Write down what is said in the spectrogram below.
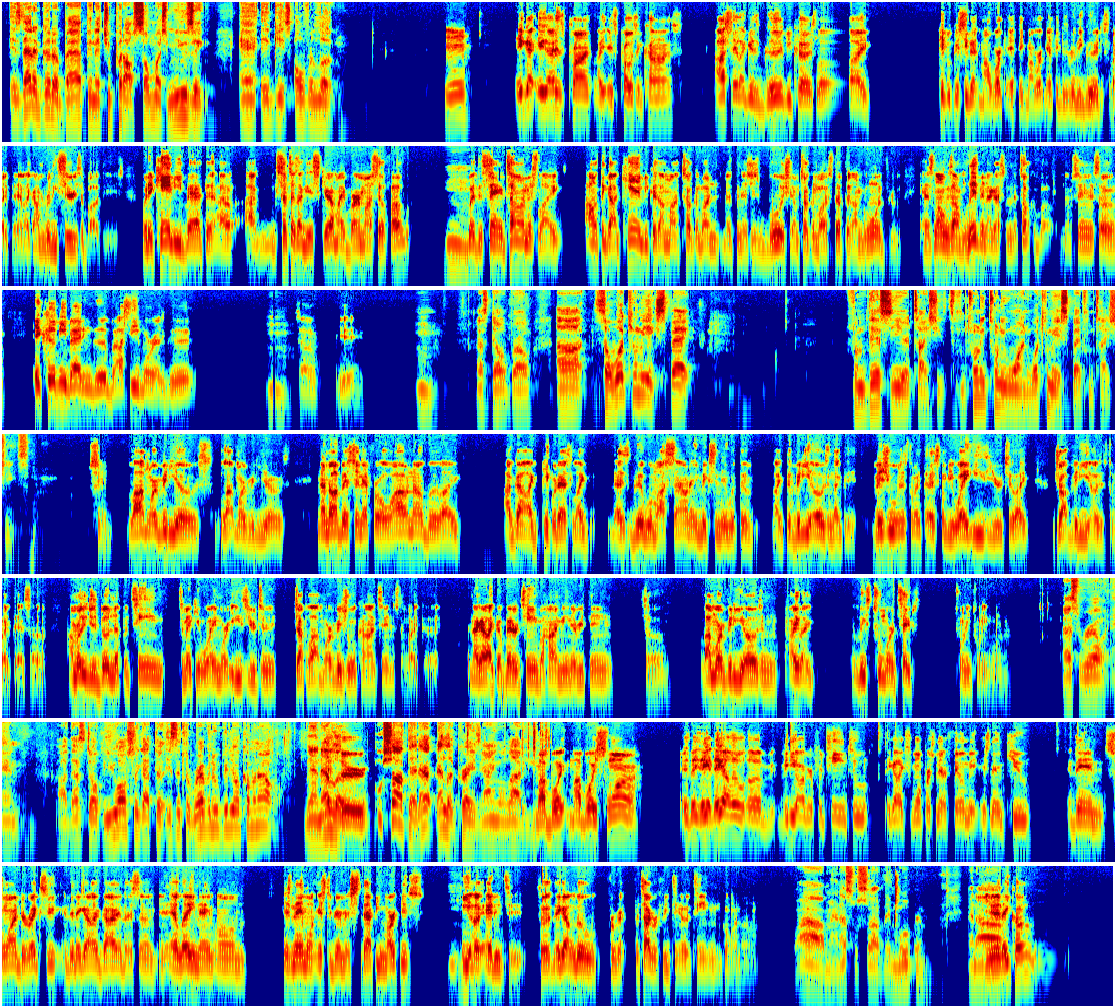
is that a good or bad thing that you put out so much music and it gets overlooked? Mm, it got it got its pros like its pros and cons. I say like it's good because like people can see that my work ethic, my work ethic is really good, just like that. Like I'm really serious about these. But it can be bad that I, I sometimes I get scared I might burn myself out. Mm. But at the same time, it's like I don't think I can because I'm not talking about nothing that's just bullshit. I'm talking about stuff that I'm going through. And as long as I'm living, I got something to talk about. You know what I'm saying? So it could be bad and good, but I see it more as good. Mm. So yeah. Mm. That's dope, bro. Uh, so what can we expect from this year, Ty Sheets? From 2021, what can we expect from Ty Sheets? Shit, a lot more videos, a lot more videos. And I know I've been saying that for a while now, but like I got like people that's like that's good with my sound and mixing it with the like the videos and like the visuals and stuff like that. It's gonna be way easier to like drop videos and stuff like that. So I'm really just building up a team to make it way more easier to drop a lot more visual content and stuff like that. And I got like a better team behind me and everything. So a lot more videos and probably like at least two more tapes 2021. That's real. And uh, that's dope. And you also got the is it the revenue video coming out? Man, that yes, look sir. who shot that? That that looked crazy. I ain't gonna lie to you. My boy, my boy Swan. They, they, they got a little uh, videographer team too. They got like one person that film it. His name Q, and then Swan directs it. And then they got a guy that's um, in LA named um his name on Instagram is Snappy Marcus. Mm-hmm. He uh, edits it. So they got a little photography team going on. Wow, man, that's what's up. They moving. And uh, yeah, they cool.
